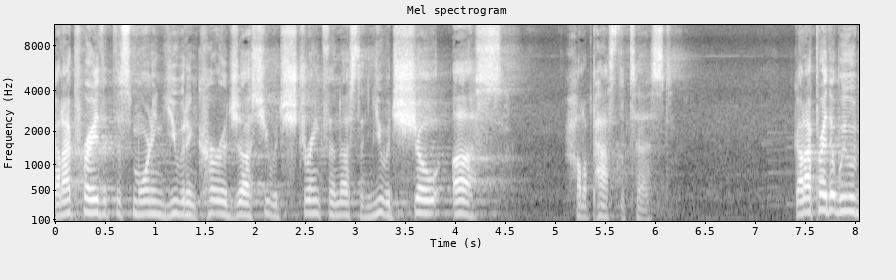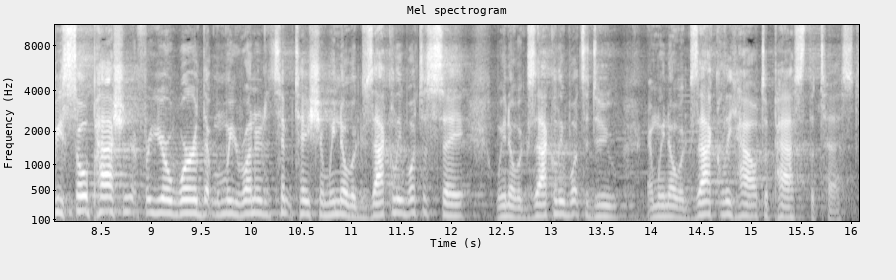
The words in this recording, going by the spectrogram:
God, I pray that this morning you would encourage us, you would strengthen us, and you would show us how to pass the test. God, I pray that we would be so passionate for your word that when we run into temptation, we know exactly what to say, we know exactly what to do, and we know exactly how to pass the test.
